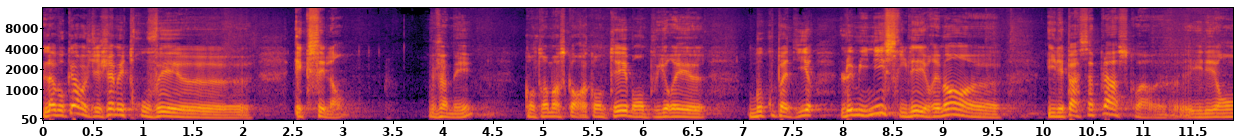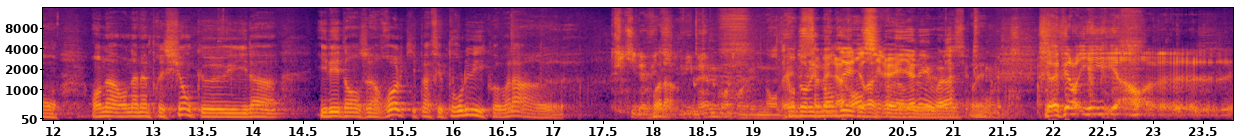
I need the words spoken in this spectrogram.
L'avocat, moi, je ne l'ai jamais trouvé excellent. Jamais. Contrairement à ce qu'on racontait, bon, il y aurait beaucoup à dire. Le ministre, il est vraiment. euh, il n'est pas à sa place, quoi. Euh, Il est, on, on a, on a l'impression qu'il a, il est dans un rôle qui n'est pas fait pour lui, quoi. Voilà. euh. Puisqu'il avait Voilà. dit lui-même quand on lui demandait. Quand on lui demandait, il avant allait y aller, euh, voilà, c'est ouais. tout. Alors, il, il- euh,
